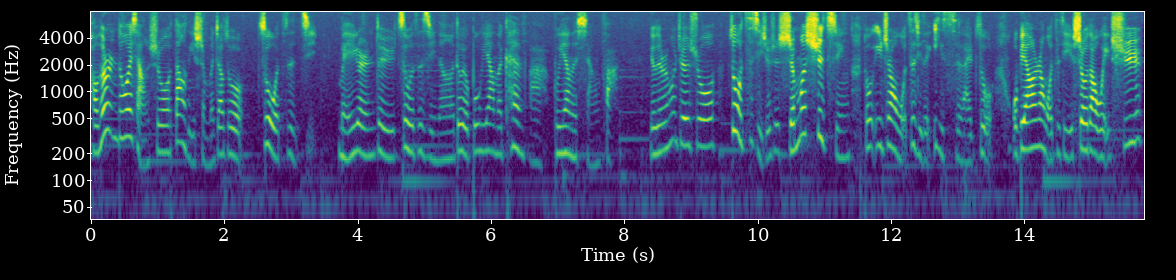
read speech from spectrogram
好多人都会想说，到底什么叫做做自己？每一个人对于做自己呢，都有不一样的看法，不一样的想法。有的人会觉得说，做自己就是什么事情都依照我自己的意思来做，我不要让我自己受到委屈，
